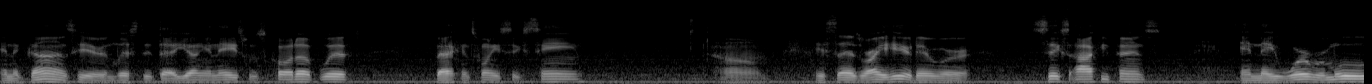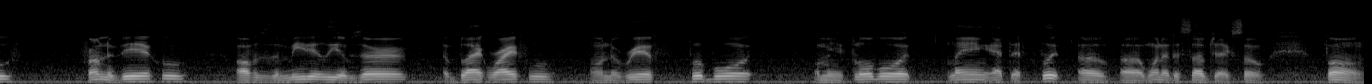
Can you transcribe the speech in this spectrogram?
and the guns here listed that Yungeen Ace was caught up with back in 2016. Um, it says right here there were six occupants and they were removed from the vehicle. Officers immediately observed a black rifle on the rear footboard, I mean floorboard, laying at the foot of uh, one of the subjects. So, boom.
